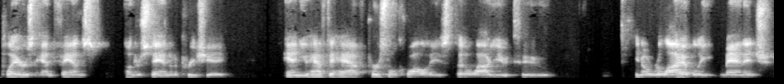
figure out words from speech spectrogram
players and fans understand and appreciate. And you have to have personal qualities that allow you to, you know, reliably manage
